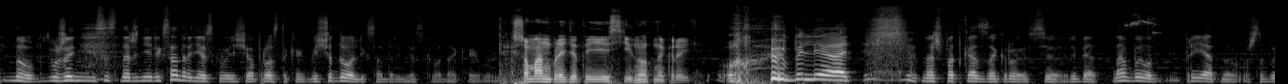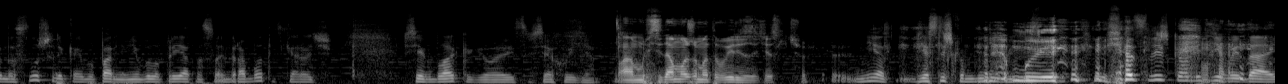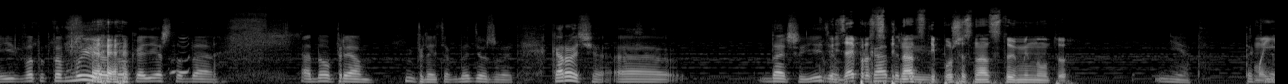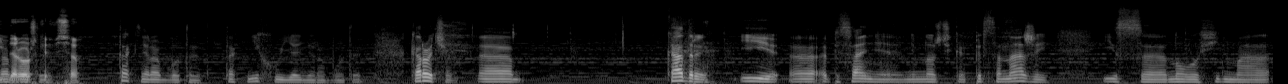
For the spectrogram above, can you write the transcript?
ну, уже не, даже не Александра Невского еще, а просто как бы еще до Александра Невского, да, как бы. Так шаман, блядь, это и есть енот на крэке. Ой, блядь, наш подкаст закроют. Все, ребят, нам было приятно, чтобы вы нас слушали, как бы, парни, мне было приятно с вами работать, короче всех благ, как говорится, вся хуйня. А мы всегда можем это вырезать, если что. Нет, я слишком ленивый. Мы. Я слишком ленивый, да. И вот это мы, оно, конечно, да. Оно прям, блядь, обнадеживает. Короче, э, дальше едем. Вырезай просто с 15 по 16 минуту. Нет. Мои дорожки, все. Так не работает. Так нихуя не работает. Короче, э, кадры и э, описание немножечко персонажей из э, нового фильма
